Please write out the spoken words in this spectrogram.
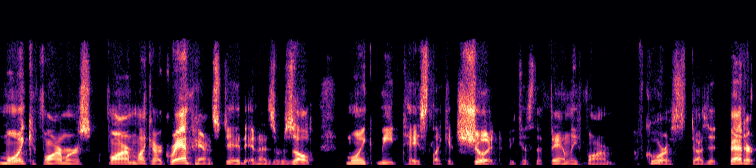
Moink farmers farm like our grandparents did. And as a result, Moink meat tastes like it should because the family farm of course, does it better.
